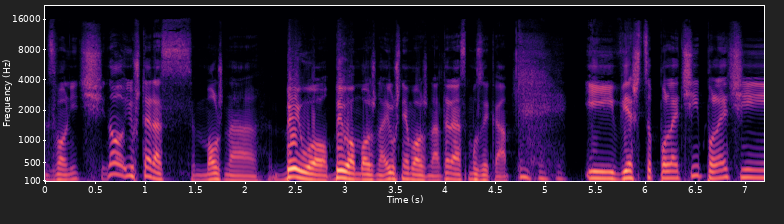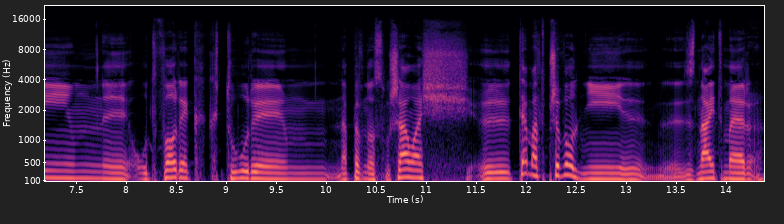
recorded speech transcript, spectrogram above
dzwonić. No już teraz można, było, było można, już nie można, teraz muzyka. I wiesz co poleci? Poleci mm, utworek, który na pewno słyszałaś. Y, temat przewodni z Nightmare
